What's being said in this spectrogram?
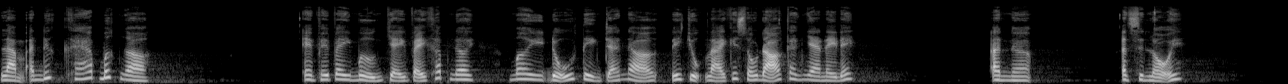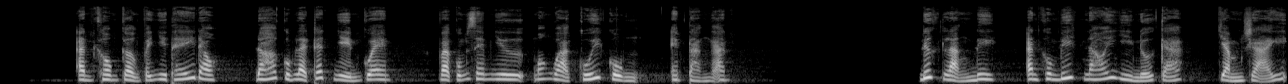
làm anh Đức khá bất ngờ. Em phải vay mượn chạy vẫy khắp nơi mới đủ tiền trả nợ để chuộc lại cái sổ đỏ căn nhà này đấy. Anh... Ờ, anh xin lỗi. Anh không cần phải như thế đâu. Đó cũng là trách nhiệm của em và cũng xem như món quà cuối cùng em tặng anh. Đức lặng đi, anh không biết nói gì nữa cả, chậm rãi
